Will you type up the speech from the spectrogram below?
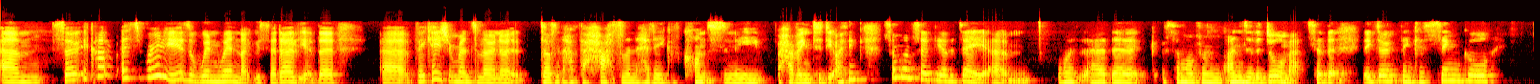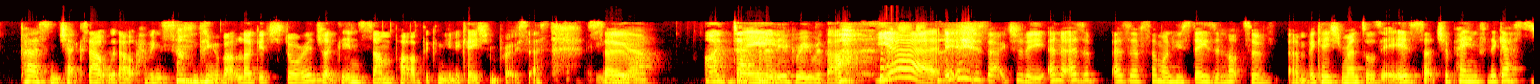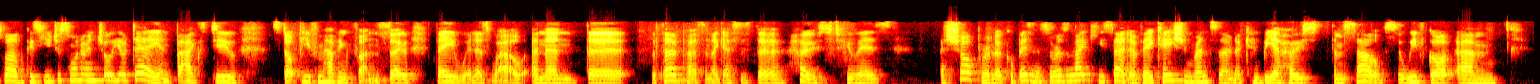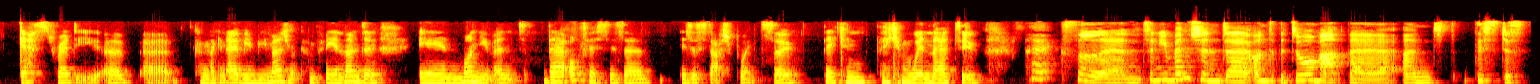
Um, so it kind of, it really is a win-win, like we said earlier. The uh, vacation rental owner doesn't have the hassle and headache of constantly having to do. I think someone said the other day, um, uh, the someone from Under the Doormat said that they don't think a single person checks out without having something about luggage storage, like in some part of the communication process. So yeah. I definitely they, agree with that. yeah, it is actually. And as a as of someone who stays in lots of um, vacation rentals, it is such a pain for the guests as well because you just want to enjoy your day, and bags do stop you from having fun. So they win as well. And then the the third person, I guess, is the host, who is a shop or a local business, or as like you said, a vacation rental owner can be a host themselves. So we've got um, Guest Ready, a, a, kind of like an Airbnb management company in London, in Monument. Their office is a is a stash point, so they can they can win there too. Excellent. And you mentioned uh, under the doormat there, and this just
